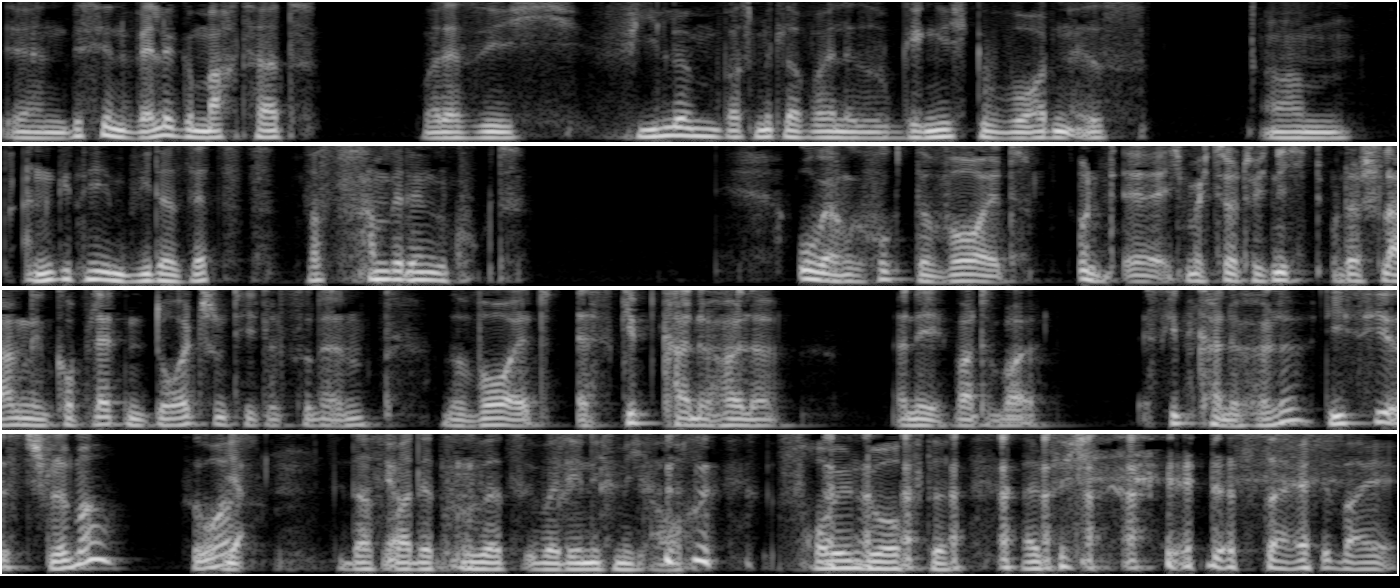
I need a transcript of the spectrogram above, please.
äh, ein bisschen Welle gemacht hat, weil er sich vielem, was mittlerweile so gängig geworden ist, ähm, angenehm widersetzt. Was haben wir denn geguckt? Oh, wir haben geguckt The Void. Und äh, ich möchte natürlich nicht unterschlagen, den kompletten deutschen Titel zu nennen. The Void. Es gibt keine Hölle. Äh, nee, warte mal. Es gibt keine Hölle? Dies hier ist schlimmer? Sowas? Ja, das ja. war der Zusatz, über den ich mich auch freuen durfte, als ich das Teil bei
